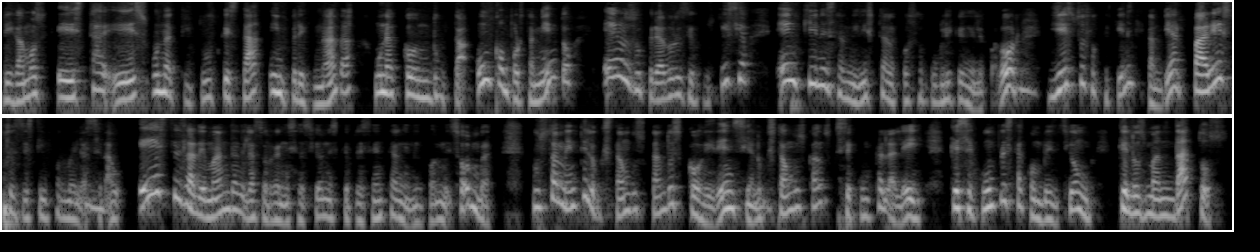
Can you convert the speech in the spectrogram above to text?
Digamos, esta es una actitud que está impregnada, una conducta, un comportamiento en los operadores de justicia, en quienes administran la cosa pública en el Ecuador. Y esto es lo que tiene que cambiar. Para esto es este informe de la CEDAW. Esta es la demanda de las organizaciones que presentan el informe Sombra. Justamente lo que están buscando es coherencia, lo que están buscando es que se cumpla la ley, que se cumpla esta convención, que los mandatos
